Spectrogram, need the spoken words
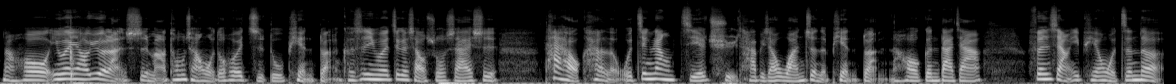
然后因为要阅览室嘛，通常我都会只读片段，可是因为这个小说实在是。太好看了，我尽量截取它比较完整的片段，然后跟大家分享一篇我真的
